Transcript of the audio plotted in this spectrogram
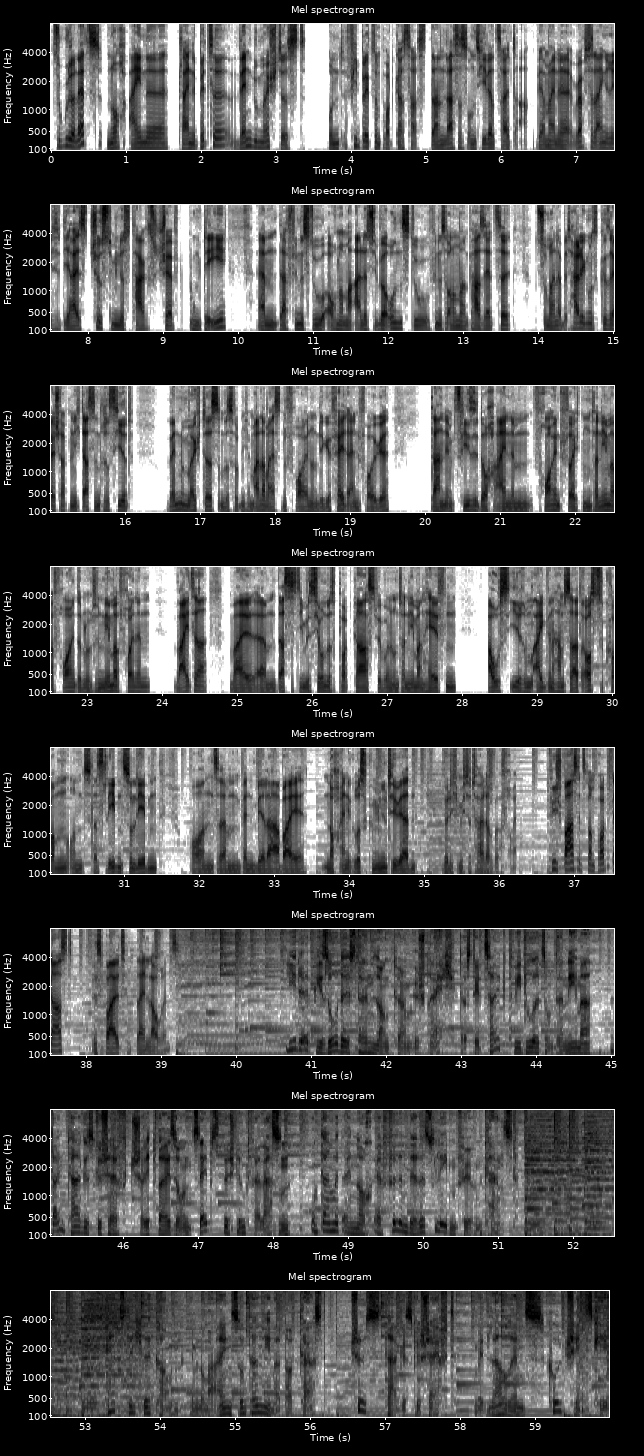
Zu guter Letzt noch eine kleine Bitte. Wenn du möchtest und Feedback zum Podcast hast, dann lass es uns jederzeit da. Wir haben eine Website eingerichtet, die heißt tschüss-tagesgeschäft.de. Ähm, da findest du auch nochmal alles über uns. Du findest auch nochmal ein paar Sätze zu meiner Beteiligungsgesellschaft, wenn dich das interessiert. Wenn du möchtest, und das würde mich am allermeisten freuen und dir gefällt eine Folge, dann empfiehle sie doch einem Freund, vielleicht einem Unternehmerfreund oder Unternehmerfreundin weiter, weil ähm, das ist die Mission des Podcasts. Wir wollen Unternehmern helfen, aus ihrem eigenen Hamsterrad rauszukommen und das Leben zu leben. Und ähm, wenn wir dabei noch eine größere Community werden, würde ich mich total darüber freuen. Viel Spaß jetzt beim Podcast. Bis bald, dein Laurenz. Jede Episode ist ein Long-Term-Gespräch, das dir zeigt, wie du als Unternehmer dein Tagesgeschäft schrittweise und selbstbestimmt verlassen und damit ein noch erfüllenderes Leben führen kannst. Herzlich willkommen im Nummer 1 Unternehmer Podcast. Tschüss Tagesgeschäft mit Laurenz Kulczynski.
